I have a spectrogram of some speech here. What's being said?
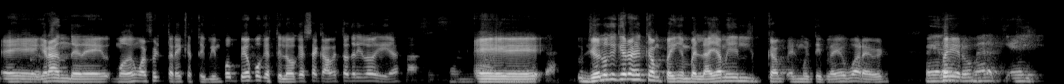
eh, grande de Modern Warfare 3, que estoy bien pompeado porque estoy luego que se acabe esta trilogía. Eh. Yo lo que quiero es el campaign, en verdad, ya a mí el, el multiplayer, whatever. Pero, pero- pero el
